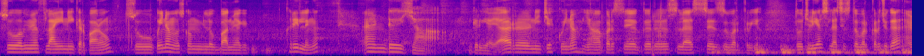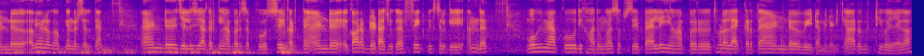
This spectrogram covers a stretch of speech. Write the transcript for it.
सो अभी मैं फ्लाई नहीं कर पा रहा हूँ। सो कोई ना, उसको हम लोग बाद में आके ख़रीद लेंगे। एंड या गिर गया यार नीचे। कोई ना, यहाँ पर से अगर स्लैसेस वर्क कर गया तो चलिए यार स्लैसेस तो वर्क कर चुका है। एंड अभी हम लोग हब के अंदर चलते हैं। एंड जल्दी से आकर के यहाँ पर सबको सेल करते हैं। एंड एक और अपडेट आ चुका है फेक पिक्सल के अंदर। वो भी मैं आपको दिखा दूँगा सबसे पहले। यहाँ पर थोड़ा लैक करता है एंड वेट अ मिनट यार, ठीक हो जाएगा।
